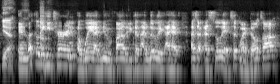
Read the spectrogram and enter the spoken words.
Yeah. And luckily he turned away. I knew finally because I literally I had I, I slowly I took my belt off,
